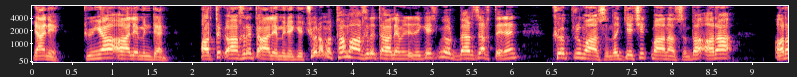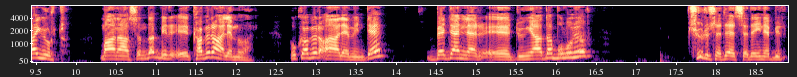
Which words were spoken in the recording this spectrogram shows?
Yani dünya aleminden artık ahiret alemine geçiyor ama tam ahiret alemine de geçmiyor. Berzak denen köprü manasında, geçit manasında ara ara yurt manasında bir e, kabir alemi var. Bu kabir aleminde bedenler e, dünyada bulunuyor. Çürüse de etse de yine bir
